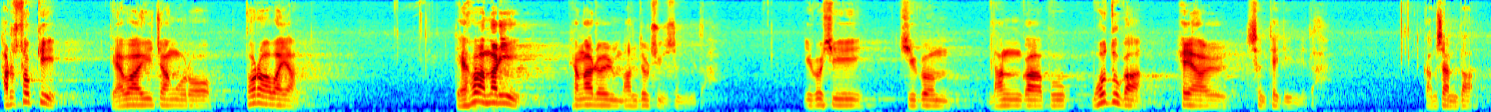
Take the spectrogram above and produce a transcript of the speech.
하루속히 대화의 장으로 돌아와야 합니다. 대화만이 평화를 만들 수 있습니다. 이것이 지금 남과 북 모두가 해야 할 선택입니다. 감사합니다.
